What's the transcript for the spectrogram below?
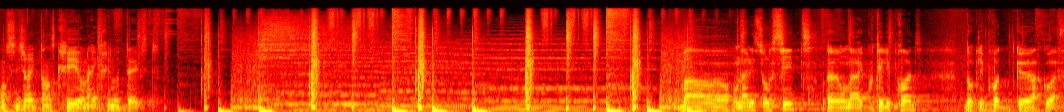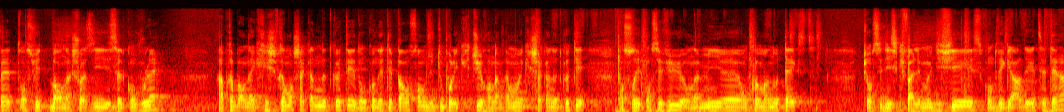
on s'est direct inscrit, on a écrit nos textes. Ben, on est allé sur le site, euh, on a écouté les prods, donc les prods que Arco a faites. Ensuite, ben, on a choisi celle qu'on voulait. Après, ben, on a écrit vraiment chacun de notre côté, donc on n'était pas ensemble du tout pour l'écriture, on a vraiment écrit chacun de notre côté. On s'est vu, on a mis euh, en commun nos textes, puis on s'est dit ce qu'il fallait modifier, ce qu'on devait garder, etc.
